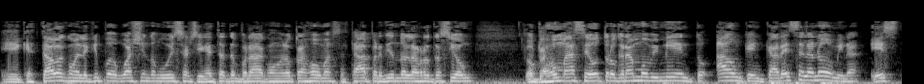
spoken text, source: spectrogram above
eh, que estaba con el equipo de Washington Wizards y en esta temporada con el Oklahoma se estaba perdiendo la rotación. Oklahoma hace otro gran movimiento, aunque encarece la nómina, es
